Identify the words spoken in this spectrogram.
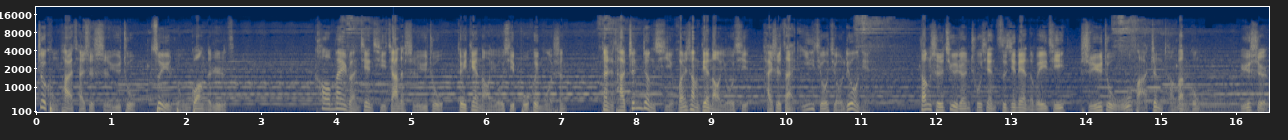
这恐怕才是史玉柱最荣光的日子。靠卖软件起家的史玉柱对电脑游戏不会陌生，但是他真正喜欢上电脑游戏还是在1996年。当时巨人出现资金链的危机，史玉柱无法正常办公，于是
